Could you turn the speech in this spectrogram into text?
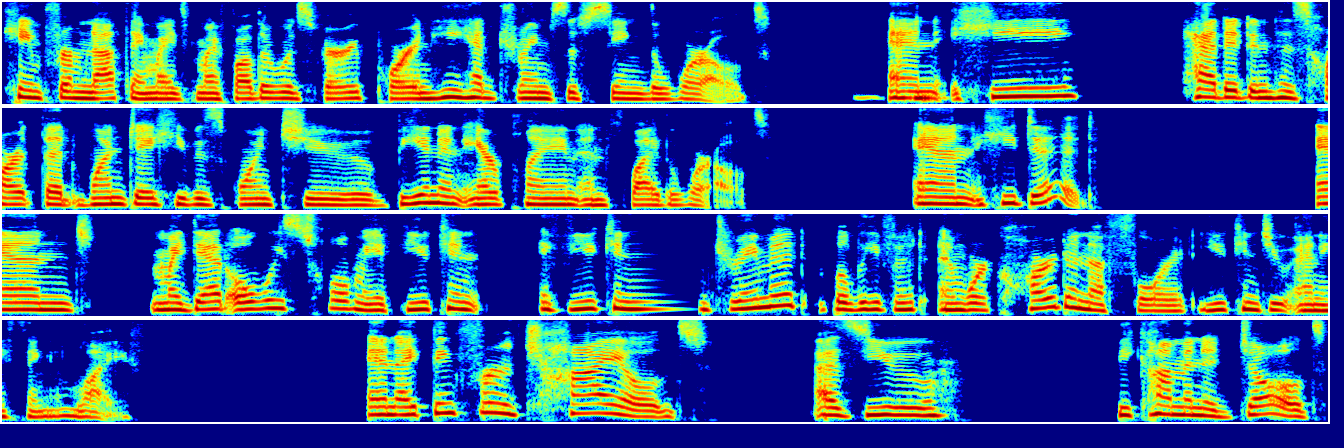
came from nothing. My, my father was very poor and he had dreams of seeing the world. And mm-hmm. he had it in his heart that one day he was going to be in an airplane and fly the world. And he did. And my dad always told me if you can if you can dream it, believe it and work hard enough for it, you can do anything in life. And I think for a child as you become an adult,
